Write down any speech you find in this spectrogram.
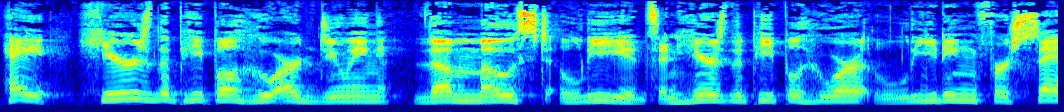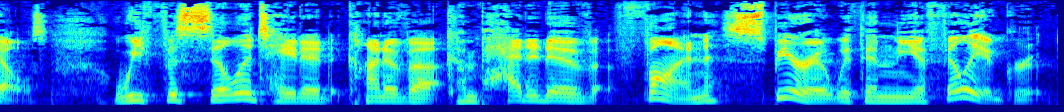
hey, here's the people who are doing the most leads, and here's the people who are leading for sales. We facilitated kind of a competitive, fun spirit within the affiliate group.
